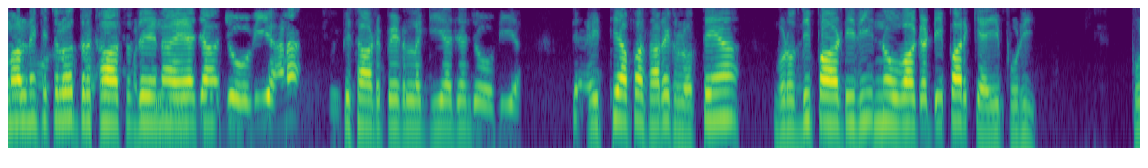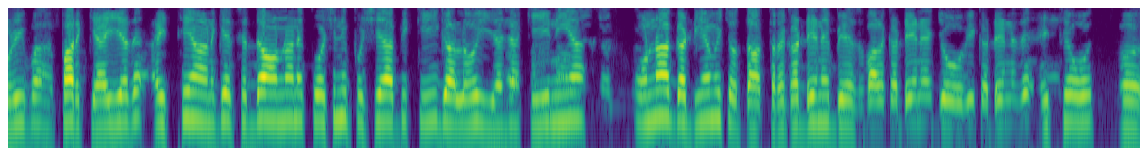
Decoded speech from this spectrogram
ਮੰਨ ਕੇ ਚਲੋ ਦਰਖਾਸਤ ਦੇਣ ਆਏ ਆ ਜਾਂ ਜੋ ਵੀ ਆ ਹਨਾ? ਵੀ ਸੱਟ ਪੇਟ ਲੱਗੀ ਆ ਜਾਂ ਜੋ ਵੀ ਆ। ਤੇ ਇੱਥੇ ਆਪਾਂ ਸਾਰੇ ਖਲੋਤੇ ਆ। ਵਿਰੋਧੀ ਪਾਰਟੀ ਦੀ ਨੋਵਾ ਗੱਡੀ ਭਰ ਕੇ ਆਈ ਪੂਰੀ। ਪੂਰੀ ਭ- ਭਰ ਕੇ ਆਈ ਆ ਤੇ ਇੱਥੇ ਆਣ ਕੇ ਸਿੱਧਾ ਉਹਨਾਂ ਨੇ ਕੁਝ ਨਹੀਂ ਪੁੱਛਿਆ ਵੀ ਕੀ ਗੱਲ ਹੋਈ ਆ ਜਾਂ ਕੀ ਨਹੀਂ ਆ। ਉਹਨਾਂ ਗੱਡੀਆਂ ਵਿੱਚੋਂ ਦਾਤਰ ਕੱਢੇ ਨੇ ਬੇਸਬਾਲ ਕੱਢੇ ਨੇ ਜੋ ਵੀ ਕੱਢੇ ਨੇ ਤੇ ਇੱਥੇ ਉਹ ਅ,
